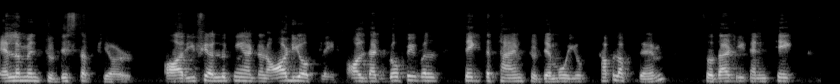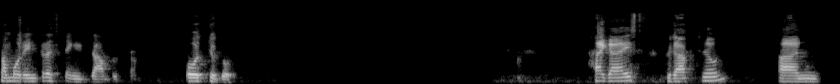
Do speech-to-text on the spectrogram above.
element to disappear, or if you're looking at an audio place, all that Gopi will take the time to demo you a couple of them so that you can take some more interesting examples from or to go. Hi guys, good afternoon. And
